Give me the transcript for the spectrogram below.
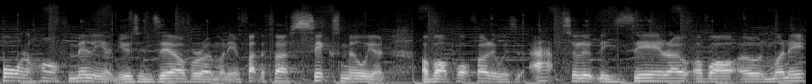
four and a half million using zero of our own money. In fact, the first six million of our portfolio was absolutely zero of our own money.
